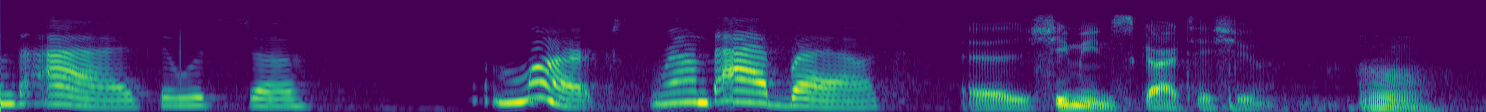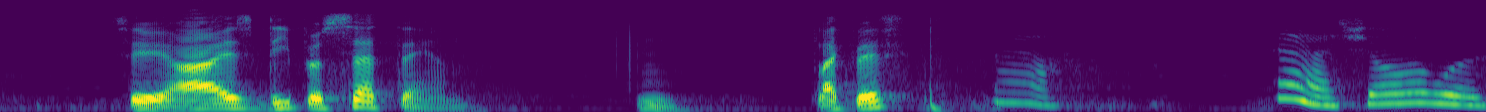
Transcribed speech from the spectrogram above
Around the eyes. There was, uh, marks around the eyebrows. Uh, she means scar tissue. Oh. See, eyes deeper set then. Hmm. Like this? Oh. Yeah, sure was.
